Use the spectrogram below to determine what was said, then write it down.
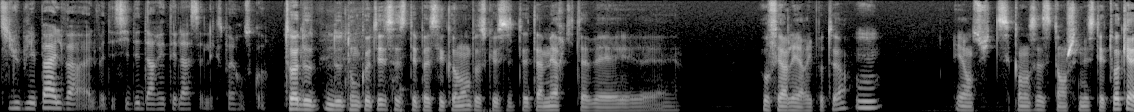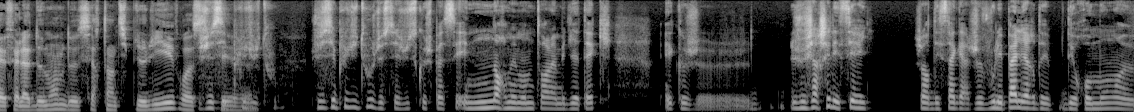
qui lui plaît pas, elle va, elle va décider d'arrêter là, c'est l'expérience quoi. Toi, de, de ton côté, ça s'était passé comment? Parce que c'était ta mère qui t'avait offert les Harry Potter. Mm. Et ensuite, comment ça s'était enchaîné? C'était toi qui avais fait la demande de certains types de livres? Je sais plus euh, du tout. Je sais plus du tout, je sais juste que je passais énormément de temps à la médiathèque et que je, je cherchais des séries, genre des sagas. Je voulais pas lire des, des romans, euh,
